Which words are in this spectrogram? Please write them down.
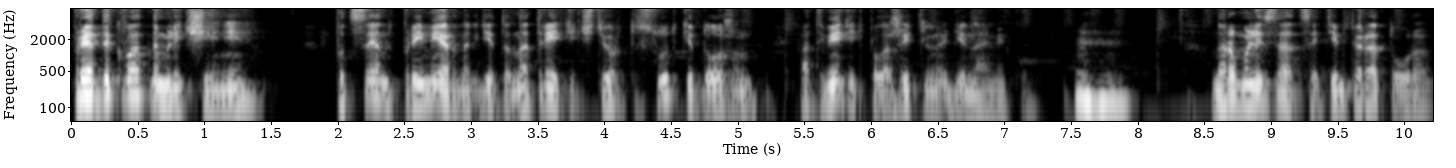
При адекватном лечении пациент примерно где-то на третьи-четвертые сутки должен отметить положительную динамику. Мгм. Нормализация температуры,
